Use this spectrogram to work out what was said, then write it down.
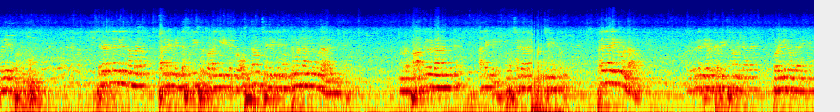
വലിയൊരു പൊട്ടൻഷ്യൽ ചിലയിടത്തെങ്കിലും നമ്മൾ പലരും ഇൻഡസ്ട്രീസ് തുടങ്ങിയിട്ട് ക്ലോസ് ഡൗൺ ചെയ്തിരിക്കുന്ന എന്തുകൊണ്ടാണെന്ന് കൂടെ ആലോചിക്കാം നമ്മുടെ പാർക്കുകളാണെങ്കിൽ അല്ലെങ്കിൽ കുറച്ചു കാലം ചെയ്യുന്നു പല കാര്യങ്ങളും ഉണ്ടാകും. അതുപോലെ ദീർഘവീക്ഷണമില്ലാതെ പുറകിലുണ്ടായിരിക്കും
